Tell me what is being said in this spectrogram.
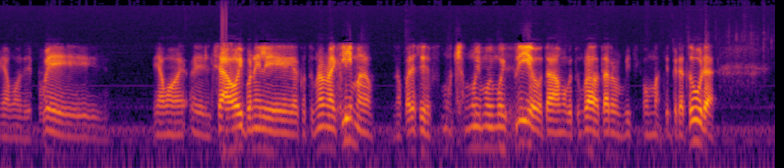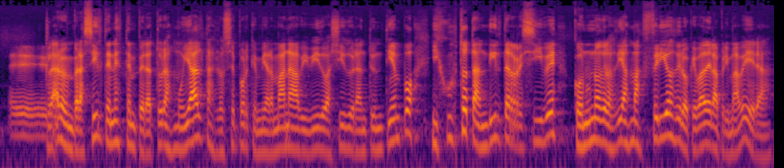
digamos, después, digamos, ya hoy ponerle, acostumbrarnos al clima, nos parece mucho, muy, muy, muy frío, estábamos acostumbrados a estar con más temperatura. Eh, claro, en Brasil tenés temperaturas muy altas, lo sé porque mi hermana ha vivido allí durante un tiempo y justo Tandil te recibe con uno de los días más fríos de lo que va de la primavera.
